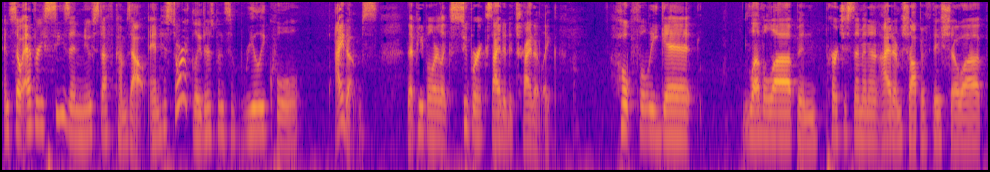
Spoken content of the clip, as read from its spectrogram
And so every season, new stuff comes out. And historically, there's been some really cool items that people are like super excited to try to like hopefully get level up and purchase them in an item shop if they show up.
